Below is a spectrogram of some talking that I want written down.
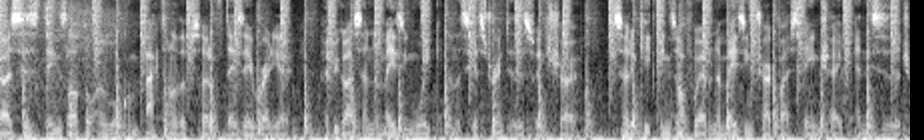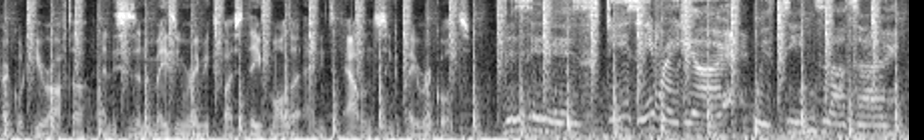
Guys, this is Dean Zlato and welcome back to another episode of DZ Radio. Hope you guys had an amazing week and let's get straight into this week's show. So to kick things off, we have an amazing track by Steam Shape and this is a track called Hereafter and this is an amazing remix by Steve Mulder and it's out on Syncope Records. This is DZ Radio with Dean Zlato.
